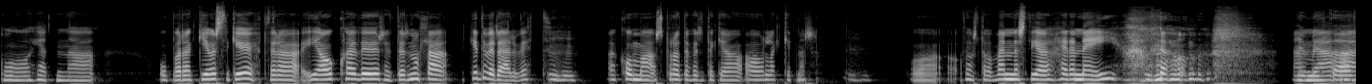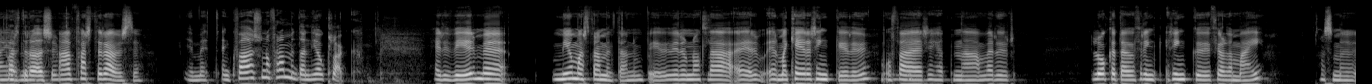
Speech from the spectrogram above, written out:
og hérna og bara gefast ekki upp þegar í ákvæður, þetta er náttúrulega, getur verið erfitt mm -hmm. að koma sprótafyrirtækja á, á laggirnar og þú veist þá vennast ég að heyra nei. en það er partur af þessu. Er partur af þessu. En hvað er svona framöndan hjá klagg? Heyrðu, við erum með mjög margt framöndan, við erum náttúrulega, er, erum að keira ringuðu og það er hérna verður lokadagur ring, ringuðu fjörða mæ, það sem er,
